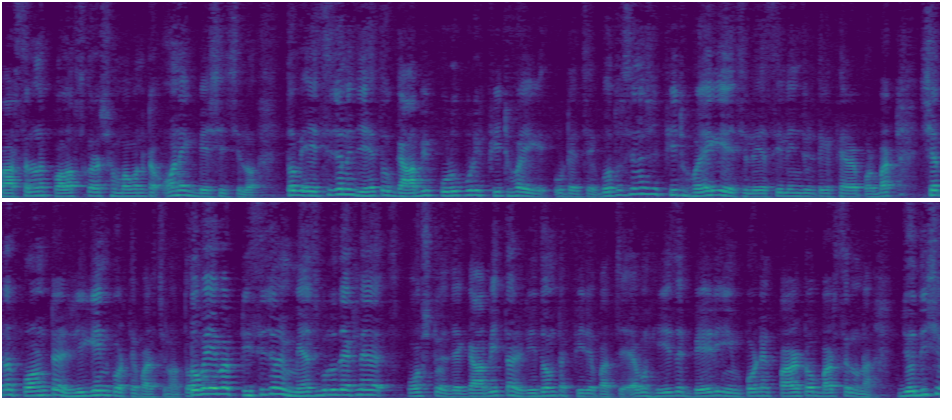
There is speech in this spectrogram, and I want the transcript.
বার্সেলোনা কলাপস করার সম্ভাবনাটা অনেক বেশি ছিল। তবে এই সিজনে যেহেতু গাবি পুরোপুরি ফিট হয়ে উঠেছে, গত সিজনে সে ফিট হয়ে গিয়েছিল এসিএল ইনজুরি থেকে ফেরার পর বাট সে তার ফর্মটা রিগেইন করতে পারছিল না। তবে এবার প্রিসিজনের ম্যাচগুলো দেখলে স্পষ্ট যে গাবি তার রিদমটা ফিরে পাচ্ছে এবং he is a very important part of Barcelona. যদি সে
